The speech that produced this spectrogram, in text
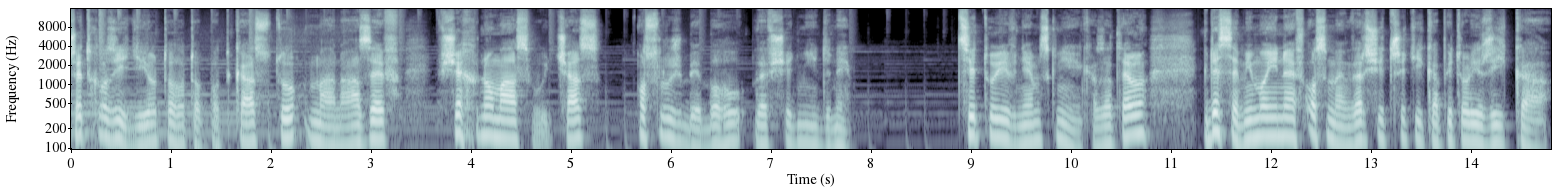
Předchozí díl tohoto podcastu má název Všechno má svůj čas o službě Bohu ve všední dny. Cituji v něm z knihy Kazatel, kde se mimo jiné v osmém verši třetí kapitoly říká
